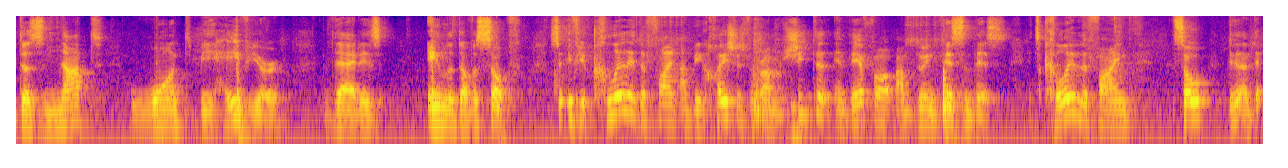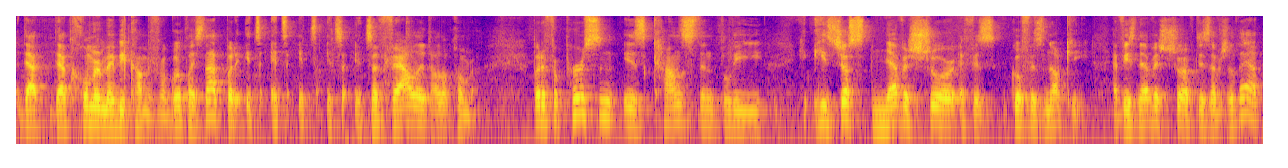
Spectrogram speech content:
does not want behavior that is ein ledavaso. So if you clearly define, I'm being chayshish for Ram Shita, and therefore I'm doing this and this. It's clearly defined. So that that chumr may be coming from a good place, not, but it's it's it's it's it's a valid halachumrah. But if a person is constantly, he's just never sure if his guf is nucky, if he's never sure if this, never sure that,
